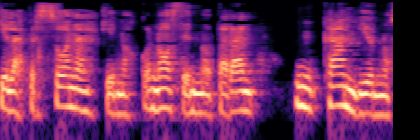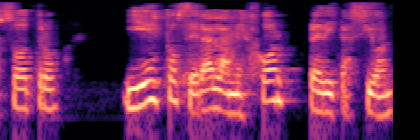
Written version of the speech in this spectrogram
que las personas que nos conocen notarán un cambio en nosotros y esto será la mejor predicación,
